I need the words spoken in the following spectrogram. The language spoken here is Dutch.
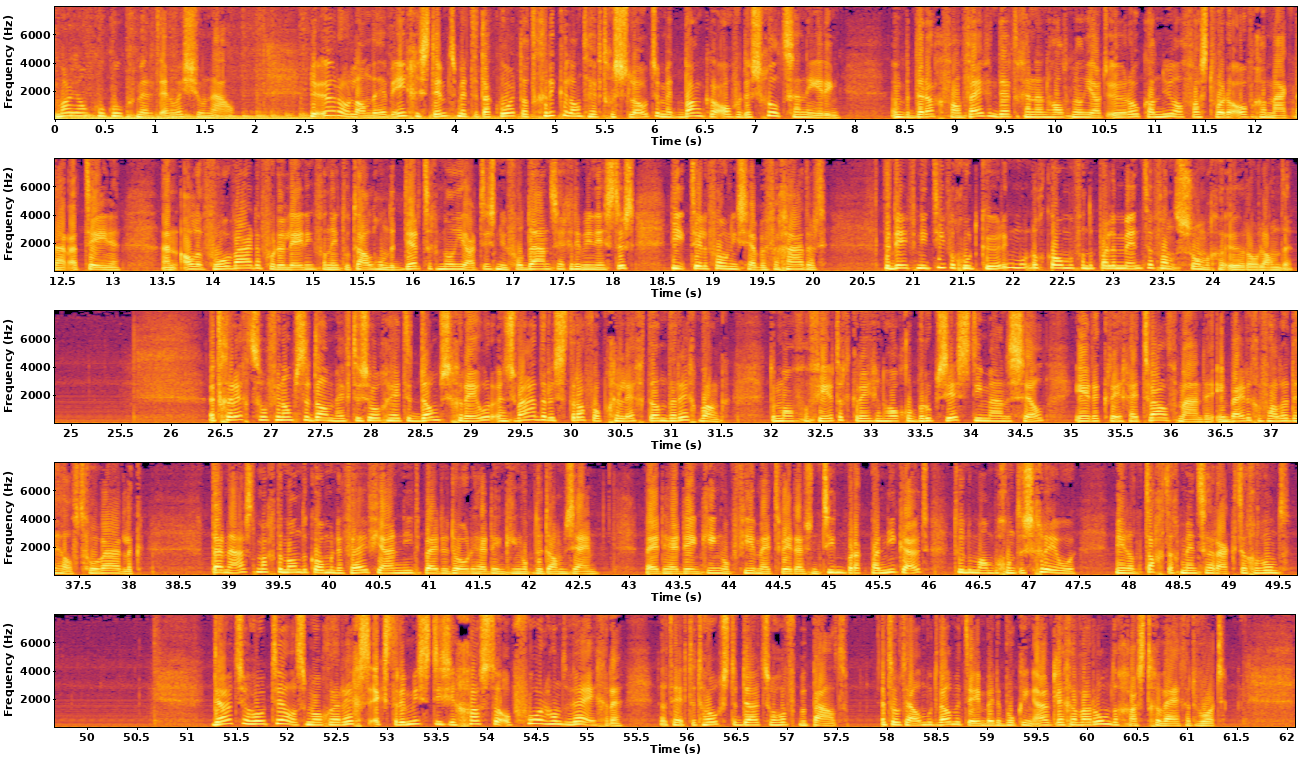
Marjan Koekoek met het NOS Journaal. De eurolanden hebben ingestemd met het akkoord dat Griekenland heeft gesloten met banken over de schuldsanering. Een bedrag van 35,5 miljard euro kan nu alvast worden overgemaakt naar Athene. Aan alle voorwaarden voor de lening van in totaal 130 miljard is nu voldaan, zeggen de ministers, die telefonisch hebben vergaderd. De definitieve goedkeuring moet nog komen van de parlementen van sommige eurolanden. Het gerechtshof in Amsterdam heeft de zogeheten damschreeuwer een zwaardere straf opgelegd dan de rechtbank. De man van 40 kreeg in hoger beroep 16 maanden cel, eerder kreeg hij 12 maanden, in beide gevallen de helft voorwaardelijk. Daarnaast mag de man de komende vijf jaar niet bij de dodenherdenking op de Dam zijn. Bij de herdenking op 4 mei 2010 brak paniek uit toen de man begon te schreeuwen. Meer dan 80 mensen raakten gewond. Duitse hotels mogen rechtsextremistische gasten op voorhand weigeren. Dat heeft het hoogste Duitse hof bepaald. Het hotel moet wel meteen bij de boeking uitleggen waarom de gast geweigerd wordt.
